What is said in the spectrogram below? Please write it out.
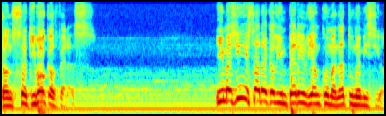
Doncs s'equivoca el Feres. Imagini ara que l'imperi li ha encomanat una missió.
